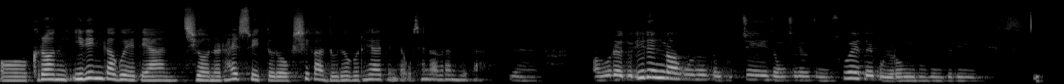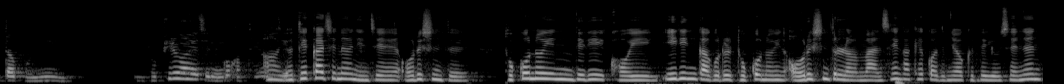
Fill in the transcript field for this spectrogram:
어, 그런 1인 가구에 대한 지원을 할 수 있도록 시가 노력을 해야 된다고 생각을 합니다. 네. 아무래도 1인 가구는 좀 복지 정책에서 좀 소외되고 이런 부분들이 있다 보니 더 필요해지는 것 같아요. 아, 여태까지는 이제 어르신들 독거노인들이 거의 1인 가구를 독거노인 어르신들로만 생각했거든요. 근데 요새는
